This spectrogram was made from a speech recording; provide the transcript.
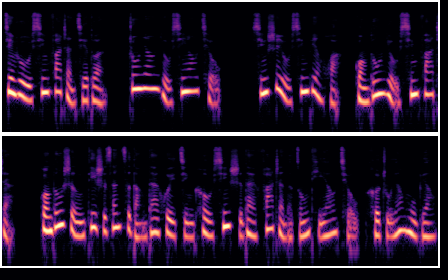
进入新发展阶段，中央有新要求，形势有新变化，广东有新发展。广东省第十三次党代会紧扣新时代发展的总体要求和主要目标，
